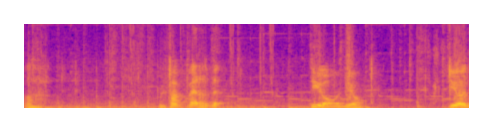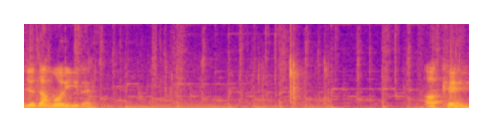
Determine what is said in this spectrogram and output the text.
Oh. Mi fa perdere... Ti odio. Ti odio da morire. Ok.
